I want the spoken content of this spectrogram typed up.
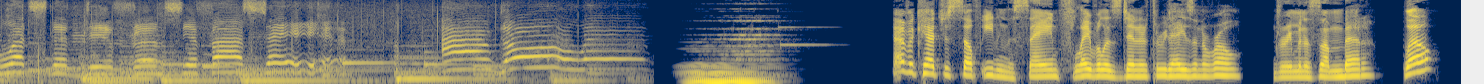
What's the difference if I say I'm going? Ever catch yourself eating the same flavorless dinner three days in a row? Dreaming of something better? Well,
